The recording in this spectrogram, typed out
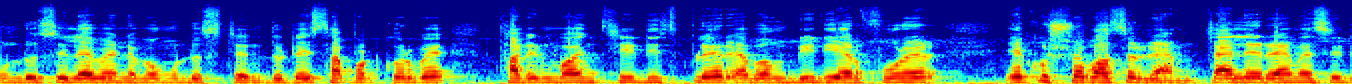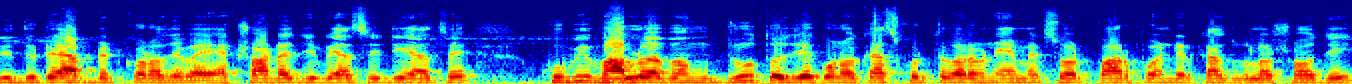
উন্ডুস ইলেভেন এবং উন্ডুস টেন দুটোই সাপোর্ট করবে। থার্টিন পয়েন্ট থ্রি ডিসপ্লের এবং ডিডিআর ফোরের একুশশো বাসের র্যাম চাইলে র্যাম এসিডি দুটোই আপডেট করা যাবে একশো আঠাশ জিবি এসিডি আছে খুবই ভালো এবং দ্রুত যে কোনো কাজ করতে পারবেন এমএক্স ওয়ার্ড পাওয়ার পয়েন্টের কাজগুলো সহজেই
